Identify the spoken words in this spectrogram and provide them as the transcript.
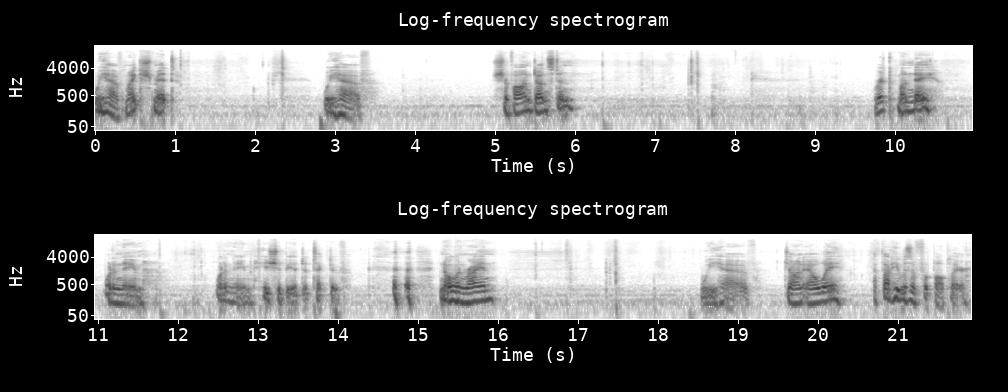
We have Mike Schmidt. We have Shawon Dunston. Rick Monday. What a name. What a name. He should be a detective. Nolan Ryan. We have John Elway. I thought he was a football player.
